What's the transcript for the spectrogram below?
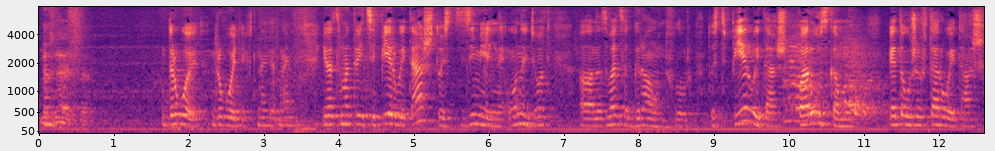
начинается. Другой, другой лифт, наверное. И вот смотрите, первый этаж, то есть земельный, он идет, э, называется ground floor. То есть первый этаж по-русскому, это уже второй этаж.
